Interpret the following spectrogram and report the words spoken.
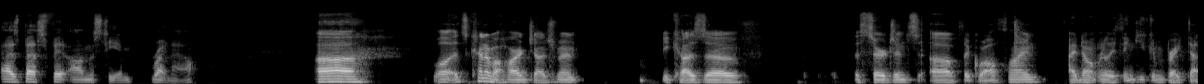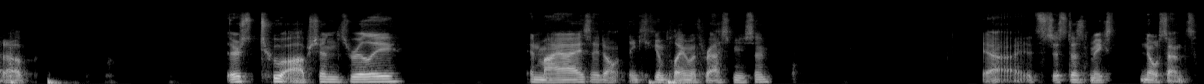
as best fit on this team right now? Uh, well, it's kind of a hard judgment because of the surgence of the Guelph line. I don't really think you can break that up. There's two options, really. In my eyes, I don't think you can play him with Rasmussen. Yeah, it just doesn't make no sense.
